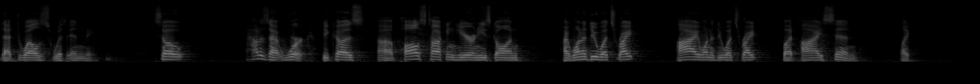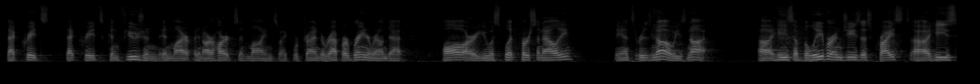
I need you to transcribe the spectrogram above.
that dwells within me. So, how does that work? Because uh, Paul's talking here and he's going, I want to do what's right. I want to do what's right but I sin. Like that creates that creates confusion in my in our hearts and minds. Like we're trying to wrap our brain around that. Paul, are you a split personality? The answer is no, he's not. Uh, he's a believer in Jesus Christ. Uh, he's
